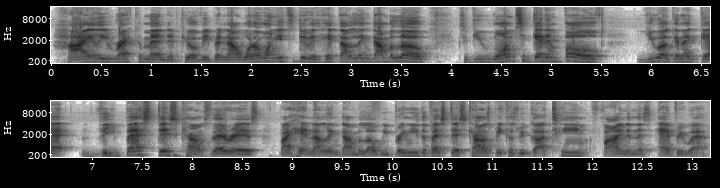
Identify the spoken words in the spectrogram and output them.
highly recommending PureVPN. Now, what I want you to do is hit that link down below because if you want to get involved, you are going to get the best discounts there is by hitting that link down below. We bring you the best discounts because we've got a team finding this everywhere.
